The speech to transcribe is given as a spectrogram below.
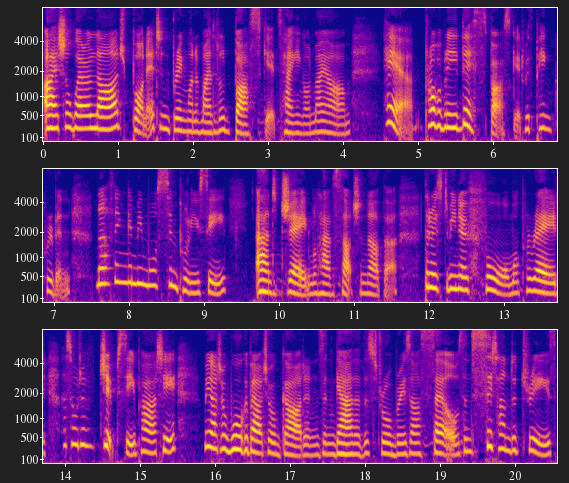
I shall wear a large bonnet and bring one of my little baskets hanging on my arm. Here, probably this basket with pink ribbon. Nothing can be more simple, you see and Jane will have such another. There is to be no form or parade, a sort of gipsy party. We are to walk about your gardens and gather the strawberries ourselves and sit under trees,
